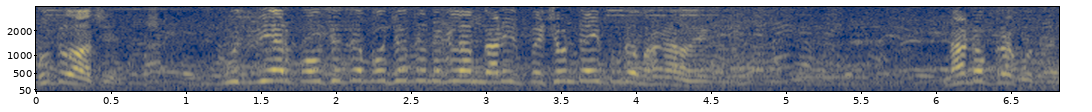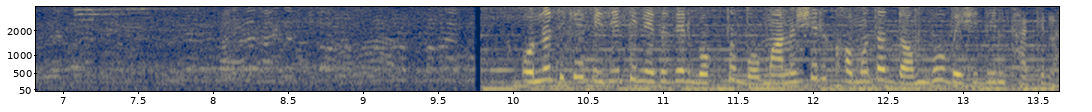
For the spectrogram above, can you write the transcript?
ফুটো আছে। কুচবিহার পৌঁছতে পৌঁছতে দেখলাম গাড়ির পেছনটাই পুরো ভাঙা হয়ে গেল। নাটকটা কোথায়? অন্যদিকে বিজেপি নেতাদের বক্তব্য, মানুষের ক্ষমতার দম্ভ বেশি দিন থাকে না।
